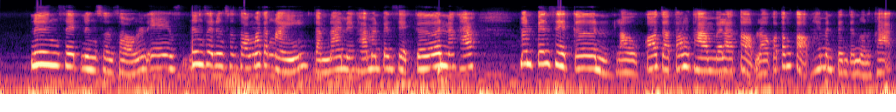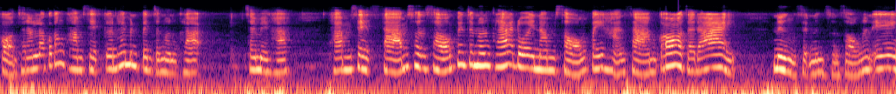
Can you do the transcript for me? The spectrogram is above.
1 เศษ1ส่วน2นั่นเอง 1 เศษ1ส่วน2มาจากไหนจำได้ไหมคะ มันเป็นเศษเกินนะคะ มันเป็นเศษเกิน เราก็จะต้องทำเวลาตอบเราก็ต้องตอบให้มันเป็นจำนวนคละก่อน ฉะนั้นเราก็ต้องทำเศษเกินให้มันเป็นจำนวนคละใช่ไหมคะทำเศษ3ส่วน2เป็นจำนวนคละโดยนำ2ไปหาร 3 ก็จะได้1เศษ1ส่วน2นั่นเอง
